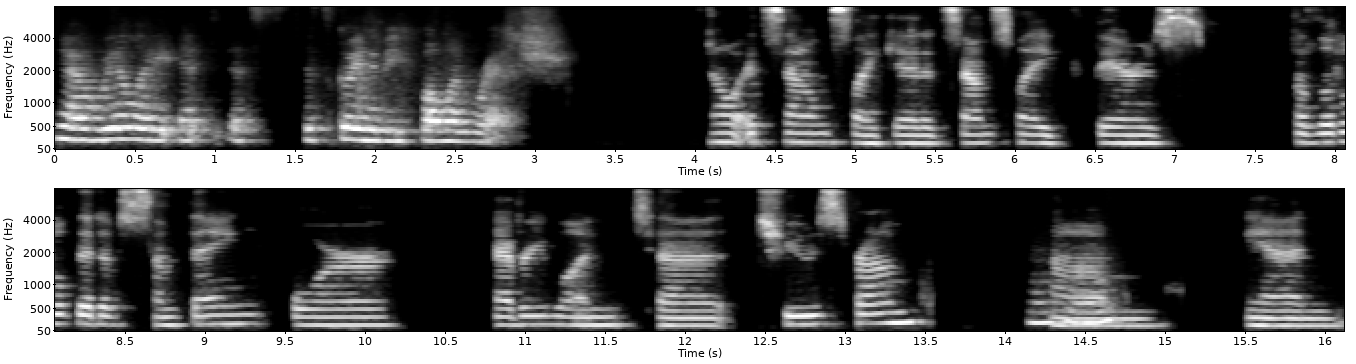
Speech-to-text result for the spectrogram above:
yeah, really, it, it's it's going to be full and rich. No, it sounds like it. It sounds like there's a little bit of something for everyone to choose from, mm-hmm. um, and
